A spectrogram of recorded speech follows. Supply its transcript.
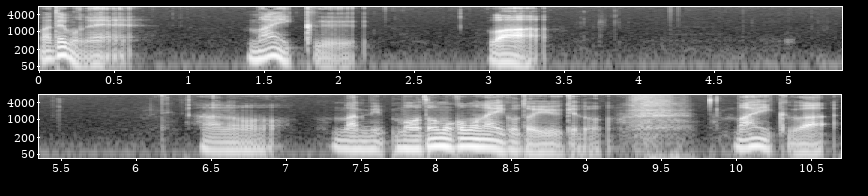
まあでもね、マイクは、あの、まあ、もともこもないことを言うけど、マイクは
